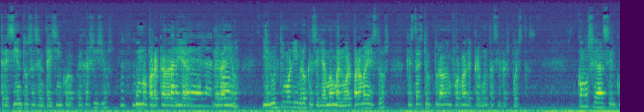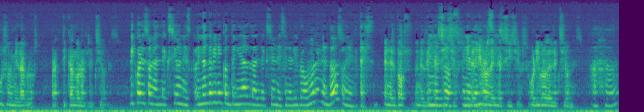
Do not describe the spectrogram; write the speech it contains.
365 ejercicios, uno para cada día del, año. Y el último libro que se llama Manual para Maestros, que está estructurado en forma de preguntas y respuestas. ¿Cómo se hace el curso de milagros? Practicando las lecciones. ¿Y cuáles son las lecciones? ¿En dónde vienen contenidas las lecciones? ¿En el libro 1, en el 2 o en el 3? En el 2, en el de ejercicios, en el, libro de ejercicios o libro de lecciones. Ajá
